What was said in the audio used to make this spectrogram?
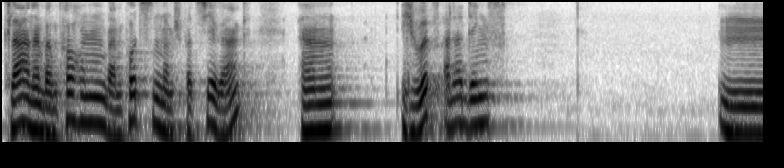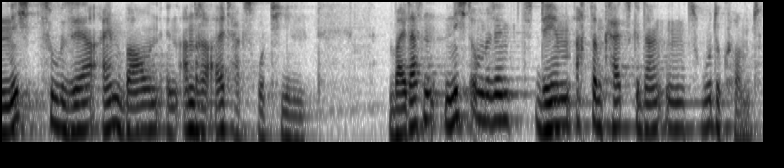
klar, ne, beim Kochen, beim Putzen, beim Spaziergang. Ähm, ich würde es allerdings nicht zu sehr einbauen in andere Alltagsroutinen, weil das nicht unbedingt dem Achtsamkeitsgedanken zugutekommt.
